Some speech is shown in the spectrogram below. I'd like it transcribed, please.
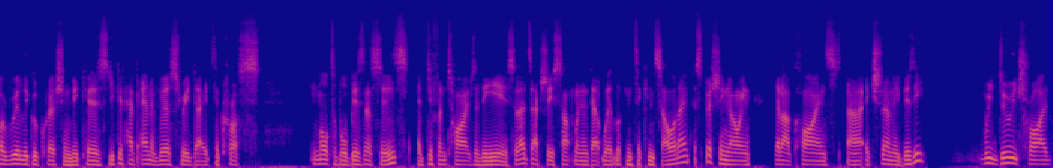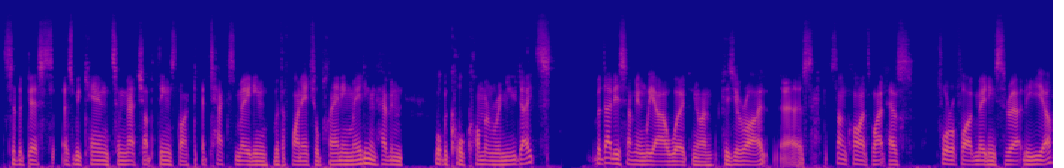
a really good question because you could have anniversary dates across multiple businesses at different times of the year. So that's actually something that we're looking to consolidate, especially knowing that our clients are extremely busy. We do try to the best as we can to match up things like a tax meeting with a financial planning meeting and having what we call common renew dates. But that is something we are working on because you're right. Uh, some clients might have four or five meetings throughout the year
